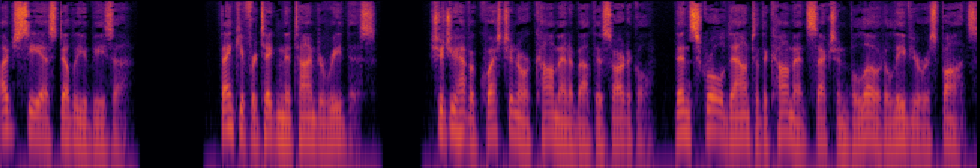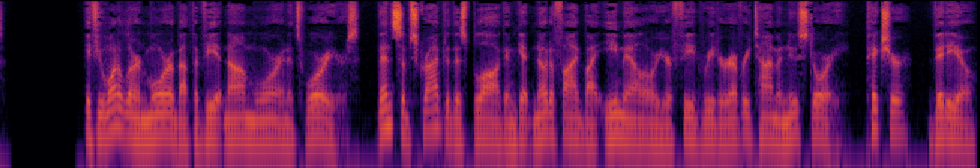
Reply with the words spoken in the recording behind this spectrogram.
uj csw Thank you for taking the time to read this. Should you have a question or comment about this article, then scroll down to the comments section below to leave your response. If you want to learn more about the Vietnam War and its warriors, then subscribe to this blog and get notified by email or your feed reader every time a new story, picture, video,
